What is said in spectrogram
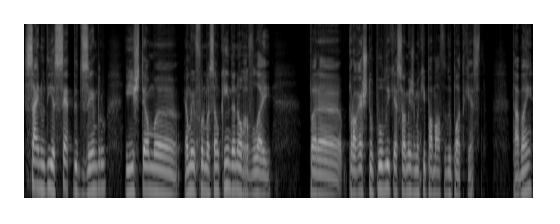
sai no dia 7 de dezembro e isto é uma, é uma informação que ainda não revelei para, para o resto do público, é só mesmo aqui para a malta do podcast. Está bem?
